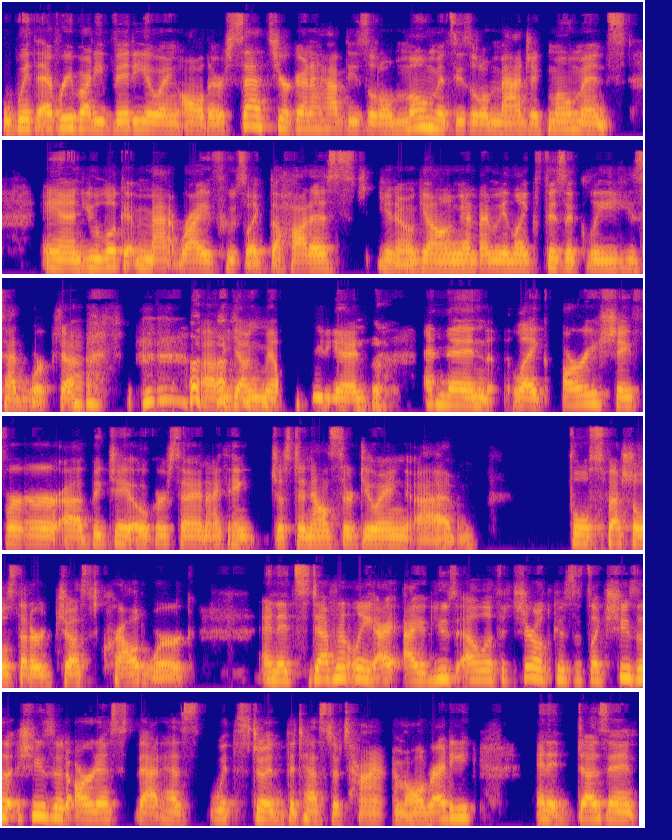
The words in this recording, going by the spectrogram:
with everybody videoing all their sets you're going to have these little moments these little magic moments. And you look at matt rife who's like the hottest you know young and i mean like physically he's had work done uh, young male comedian. And then like Ari Shaffir uh, Big Jay Oakerson i think just announced they're doing um, full specials that are just crowd work. And it's definitely I, I use Ella Fitzgerald because it's like she's a she's an artist that has withstood the test of time already, and it doesn't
